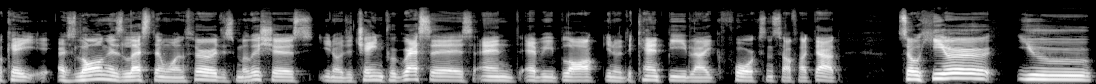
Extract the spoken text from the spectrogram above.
okay, as long as less than one third is malicious, you know, the chain progresses, and every block, you know, there can't be like forks and stuff like that. So here you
